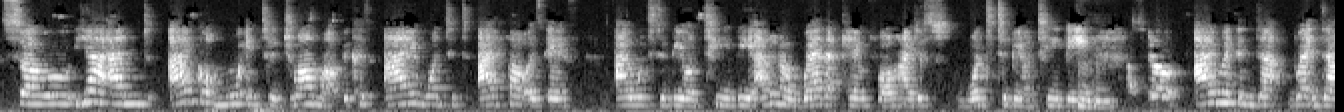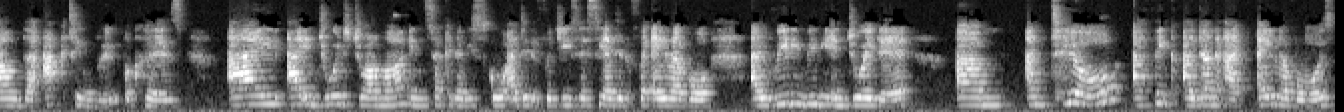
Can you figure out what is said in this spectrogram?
So yeah, and I got more into drama because I wanted. I felt as if I wanted to be on TV. I don't know where that came from. I just wanted to be on TV. Mhm. So I went in da- went down the acting route because I I enjoyed drama in secondary school. I did it for GCSE. I did it for A level. I really really enjoyed it um, until I think I done it at A levels.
